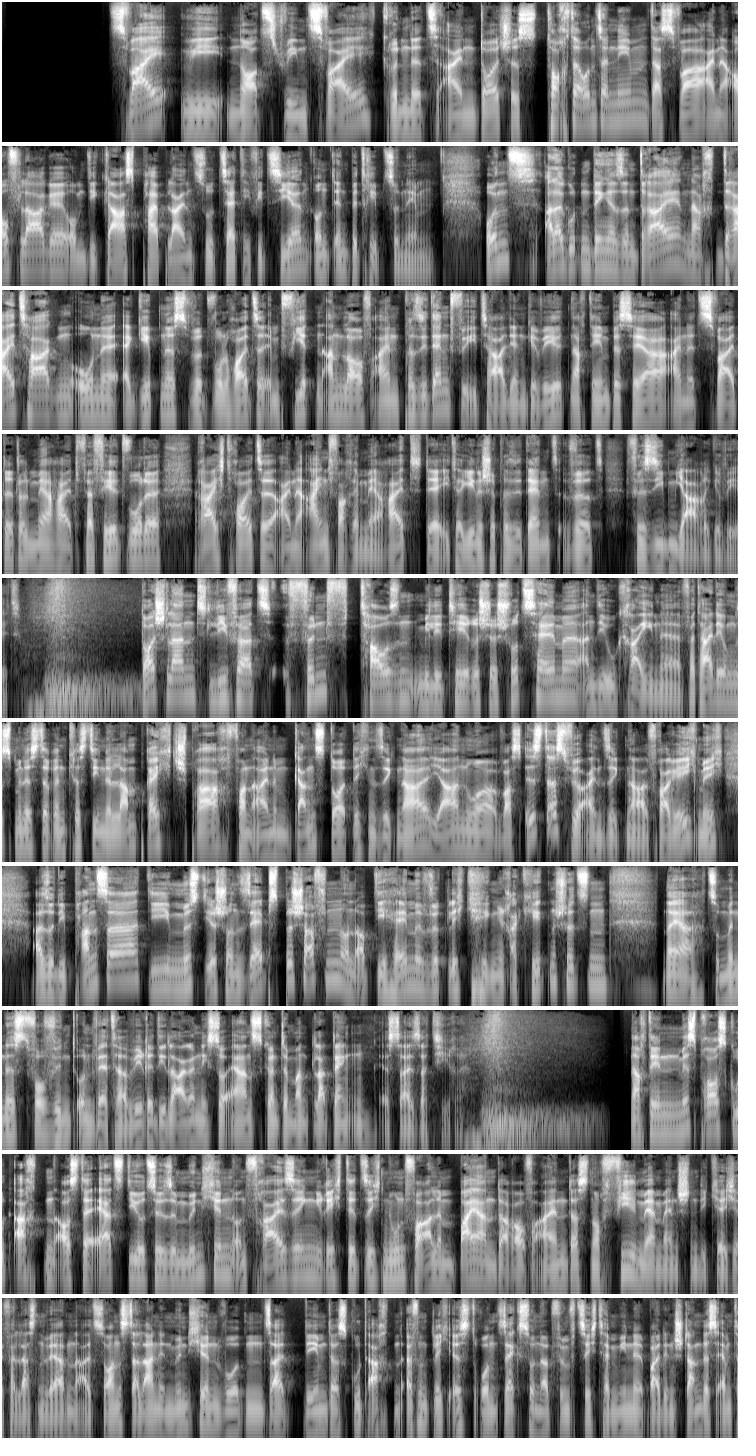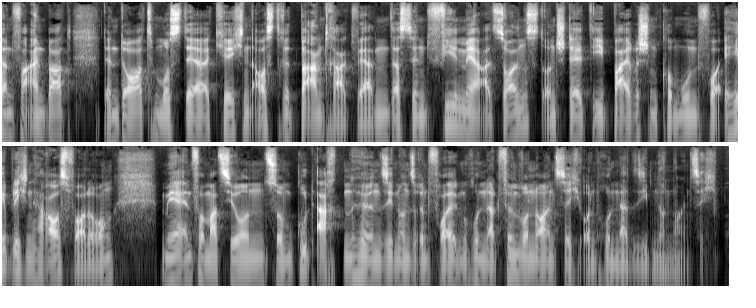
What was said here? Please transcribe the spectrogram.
2 wie Nord Stream 2 gründet ein deutsches Tochterunternehmen. Das war eine Auflage, um die Gaspipeline zu zertifizieren und in Betrieb zu nehmen. Und aller guten Dinge sind drei. Nach drei Tagen ohne Ergebnis wird wohl heute im vierten Anlauf ein Präsident für Italien gewählt. Nachdem bisher eine Zweidrittelmehrheit verfehlt wurde, reicht heute eine einfache Mehrheit. Der italienische Präsident wird für sieben Jahre gewählt. Deutschland liefert 5000 militärische Schutzhelme an die Ukraine. Verteidigungsministerin Christine Lambrecht sprach von einem ganz deutlichen Signal. Ja, nur was ist das für ein Signal, frage ich mich. Also die Panzer, die müsst ihr schon selbst beschaffen und ob die Helme wirklich gegen Raketen schützen, naja, zumindest vor Wind und Wetter. Wäre die Lage nicht so ernst, könnte man glatt denken, es sei Satire. Nach den Missbrauchsgutachten aus der Erzdiözese München und Freising richtet sich nun vor allem Bayern darauf ein, dass noch viel mehr Menschen die Kirche verlassen werden als sonst. Allein in München wurden seitdem das Gutachten öffentlich ist rund 650 Termine bei den Standesämtern vereinbart, denn dort muss der Kirchenaustritt beantragt werden. Das sind viel mehr als sonst und stellt die bayerischen Kommunen vor erheblichen Herausforderungen. Mehr Informationen zum Gutachten hören Sie in unseren Folgen 195 und 197. 1990.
